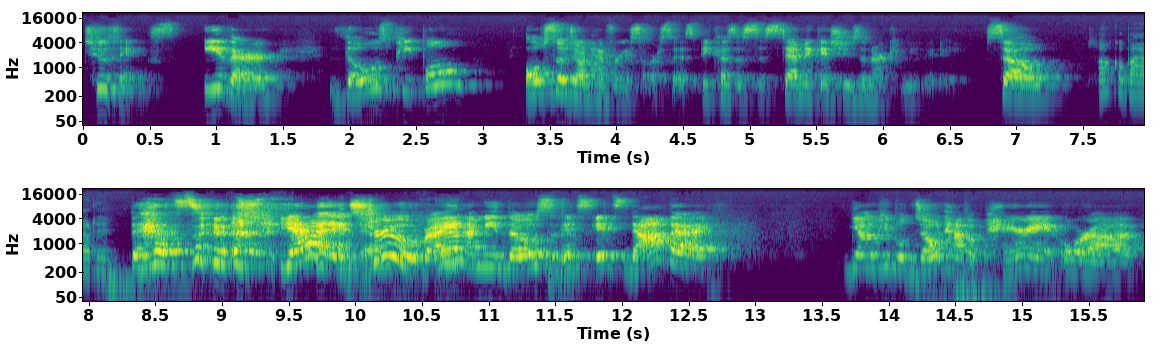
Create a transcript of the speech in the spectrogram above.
two things. Either those people also don't have resources because of systemic issues in our community. So talk about it. That's yeah, it's yeah. true, right? Yeah. I mean, those it's it's not that young people don't have a parent or a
